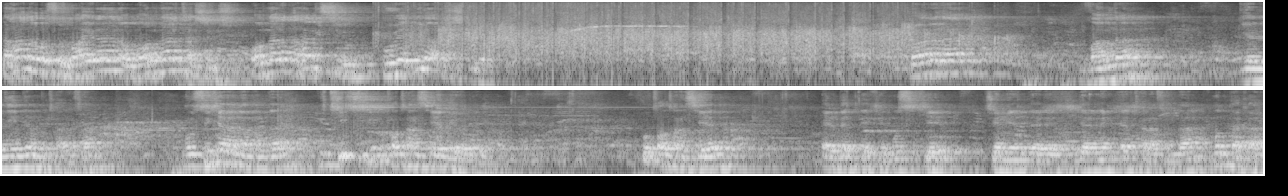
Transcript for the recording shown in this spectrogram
daha doğrusu bayrağını onlar taşımış. Onlara daha güçlü, kuvvetli alkış diliyorum. Bu arada Van'da geldiğinde bu tarafa musiki anlamında müthiş bir potansiyel görüyorum. Bu potansiyel elbette ki musiki cemiyetleri, dernekler tarafından mutlaka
